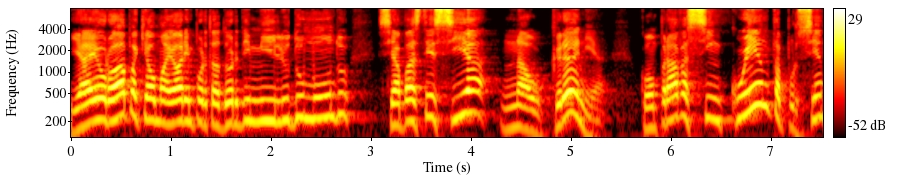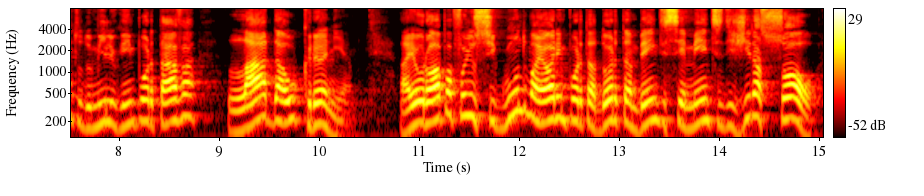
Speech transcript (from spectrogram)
E a Europa, que é o maior importador de milho do mundo, se abastecia na Ucrânia, comprava 50% do milho que importava lá da Ucrânia. A Europa foi o segundo maior importador também de sementes de girassol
